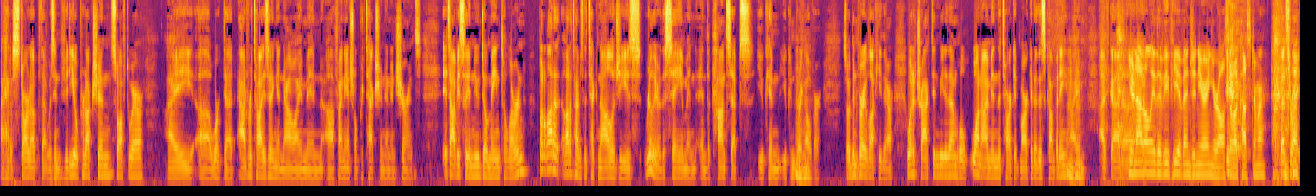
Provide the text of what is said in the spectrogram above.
I had a startup that was in video production software. I uh, worked at advertising, and now I'm in uh, financial protection and insurance. It's obviously a new domain to learn, but a lot of a lot of times the technologies really are the same, and, and the concepts you can you can bring mm-hmm. over. So I've been very lucky there. What attracted me to them? Well, one, I'm in the target market of this company. Mm-hmm. I'm, I've got. A, you're not a, only the VP of engineering, you're also a customer. That's right.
